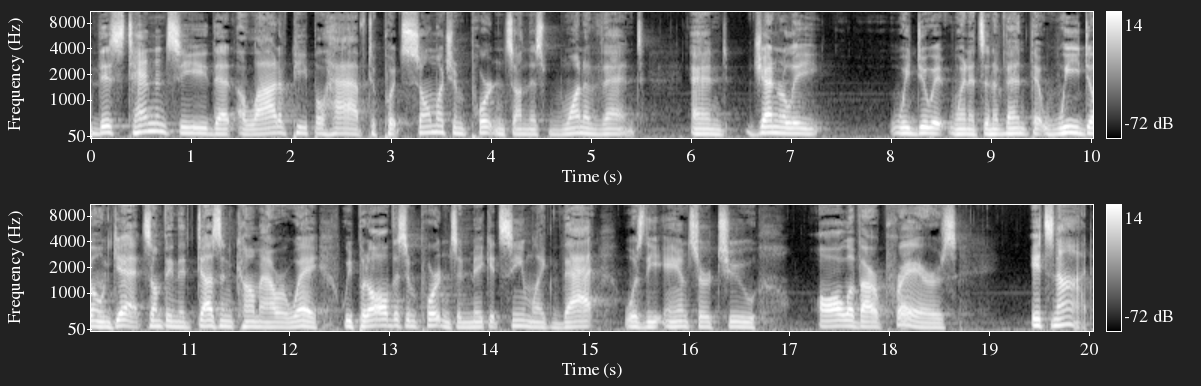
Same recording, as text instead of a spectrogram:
this tendency that a lot of people have to put so much importance on this one event, and generally we do it when it's an event that we don't get, something that doesn't come our way. We put all this importance and make it seem like that was the answer to all of our prayers. It's not.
